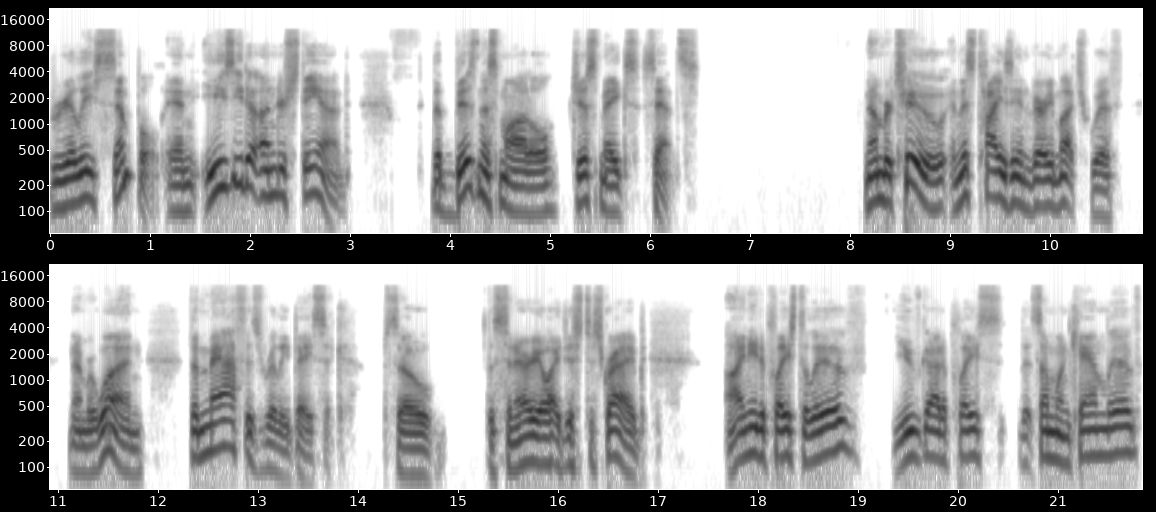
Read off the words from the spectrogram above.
really simple and easy to understand. The business model just makes sense. Number two, and this ties in very much with number one, the math is really basic. So, the scenario I just described I need a place to live. You've got a place that someone can live.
